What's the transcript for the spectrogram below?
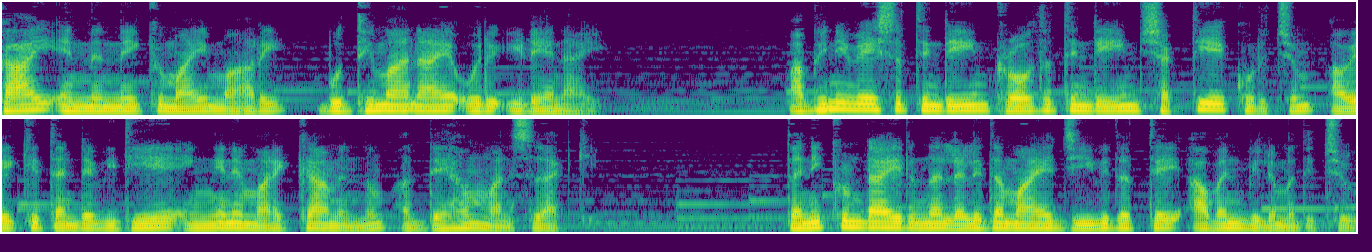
കായ് എന്നേക്കുമായി മാറി ബുദ്ധിമാനായ ഒരു ഇടയനായി. അഭിനിവേശത്തിന്റെയും ക്രോധത്തിന്റെയും ശക്തിയെക്കുറിച്ചും അവയ്ക്ക് തന്റെ വിധിയെ എങ്ങനെ മറിക്കാമെന്നും അദ്ദേഹം മനസ്സിലാക്കി. തനിക്കുണ്ടായിരുന്ന ലളിതമായ ജീവിതത്തെ അവൻ വിലമതിച്ചു.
